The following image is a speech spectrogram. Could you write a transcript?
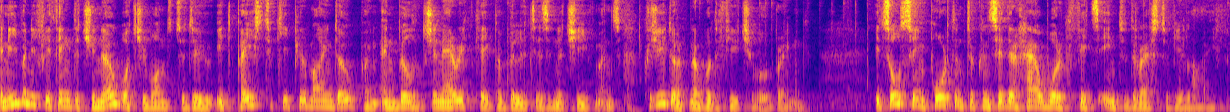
And even if you think that you know what you want to do, it pays to keep your mind open and build generic capabilities and achievements because you don't know what the future will bring. It's also important to consider how work fits into the rest of your life.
